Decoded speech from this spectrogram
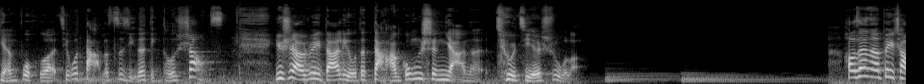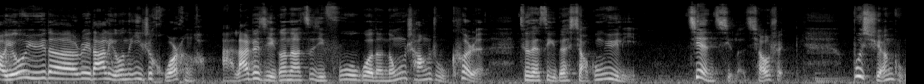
言不合，结果打了自己的顶头上司。于是啊，瑞达里欧的打工生涯呢就结束了。好在呢，被炒鱿鱼的瑞达里欧呢一直活儿很好啊，拉着几个呢自己服务过的农场主客人，就在自己的小公寓里建起了桥水。不选股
